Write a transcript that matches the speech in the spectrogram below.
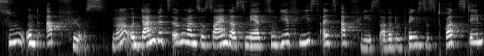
zu- und Abfluss. Ne? Und dann wird es irgendwann so sein, dass mehr zu dir fließt als abfließt. Aber du bringst es trotzdem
